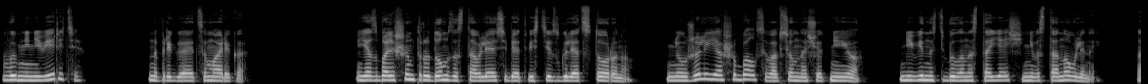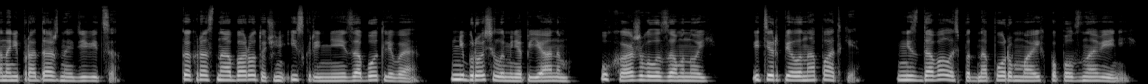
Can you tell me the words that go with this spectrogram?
Вы мне не верите? Напрягается Марика. Я с большим трудом заставляю себя отвести взгляд в сторону. Неужели я ошибался во всем насчет нее? Невинность была настоящей, невосстановленной. Она не продажная девица. Как раз наоборот, очень искренняя и заботливая. Не бросила меня пьяным, ухаживала за мной и терпела нападки, не сдавалась под напором моих поползновений.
